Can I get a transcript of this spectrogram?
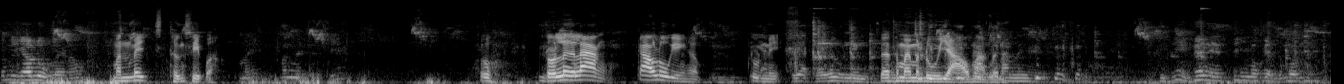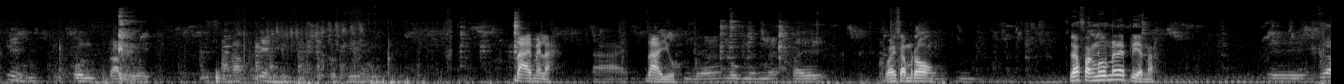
ก็มีเก้าลูกเลยเนาะมันไม่ถึงสิบอะไม่มันไม่ถึงสิบโอ้โรลเลอร์ล่างเก้าลูกเองครับรุ่นนี้เรียกไปลูกหนึ่งแล้วทำไมมันดูยาวมากเลยนะนี่แค่นี้ติงโมเกตมนนี่คนปรับด้วยครับเอ๊ะกดทีนึงได้ไหมล่ะตาย ได้อยู่ เหลือลูกหนึ่งแล้วไปไว้สำรอง แล้วฝั่งนู้นไม่ได้เปลี่ยนนะเอ่อเพื่อ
